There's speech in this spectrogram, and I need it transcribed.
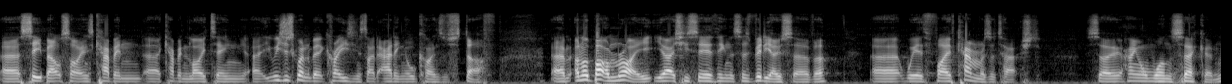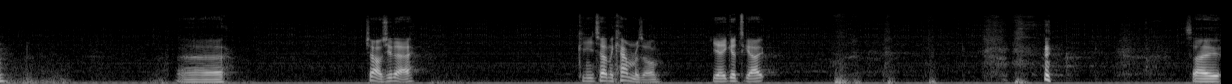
Uh, seatbelt signs, cabin uh, cabin lighting. Uh, we just went a bit crazy and started adding all kinds of stuff. Um, on the bottom right, you actually see a thing that says video server uh, with five cameras attached. So hang on one second. Uh, Charles, you there? Can you turn the cameras on? Yeah, good to go. so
